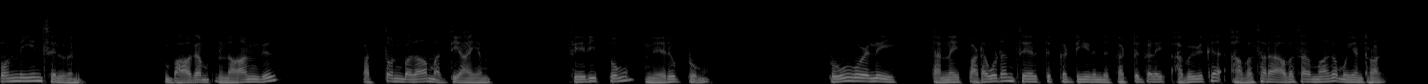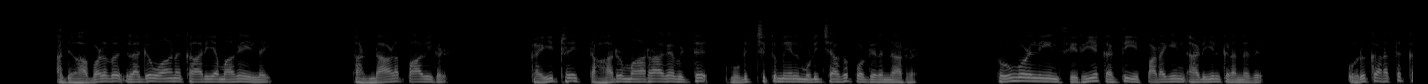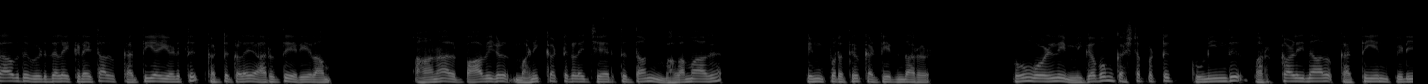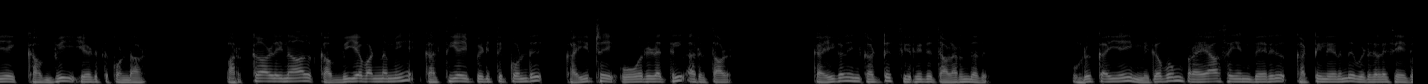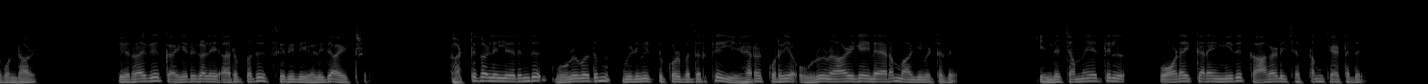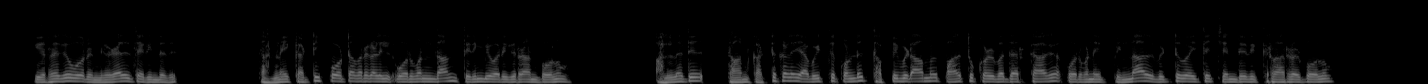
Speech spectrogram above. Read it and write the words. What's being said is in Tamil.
பொன்னியின் செல்வன். பாகம் நான்கு பத்தொன்பதாம் அத்தியாயம். சிரிப்பும் நெருப்பும். பூங்குழலி தன்னை படகுடன் சேர்த்து கட்டியிருந்த கட்டுக்களை அவிழ்க்க அவசர அவசரமாக முயன்றாள். அது அவ்வளவு இலகுவான காரியமாக இல்லை. சண்டாள பாவிகள். கயிற்றை தாறுமாறாக விட்டு முடிச்சுக்கு மேல் முடிச்சாக போட்டிருந்தார்கள். பூங்குழலியின் சிறிய கத்தி படகின் அடியில் கிடந்தது. ஒரு கரத்துக்காவது விடுதலை கிடைத்தால் கத்தியை எடுத்து கட்டுக்களை அறுத்து எறியலாம். ஆனால் பாவிகள் மணிக்கட்டுகளைச் சேர்த்துத்தான் பலமாக பின்புறத்தில் கட்டியிருந்தார்கள். பூங்கொழிந்தி மிகவும் கஷ்டப்பட்டு குனிந்து பற்களினால் கத்தியின் பிடியை கவ்வி எடுத்துக்கொண்டாள் பற்காலினால் கவ்விய வண்ணமே கத்தியை பிடித்துக்கொண்டு கயிற்றை ஓரிடத்தில் அறுத்தாள். கைகளின் கட்டு சிறிது தளர்ந்தது. ஒரு கையை மிகவும் பிரயாசையின் பேரில் கட்டிலிருந்து விடுதலை செய்து கொண்டாள். பிறகு கயிறுகளை அறுப்பது சிறிது எளிதாயிற்று. கட்டுகளிலிருந்து முழுவதும் விடுவித்துக் கொள்வதற்கு ஏறக்குறைய ஒரு நாழிகை நேரம் ஆகிவிட்டது. இந்த சமயத்தில் ஓடைக்கரை மீது காலடி சத்தம் கேட்டது. பிறகு ஒரு நிழல் தெரிந்தது. தன்னை கட்டி போட்டவர்களில் ஒருவன்தான் திரும்பி வருகிறான் போலும். அல்லது தான் கட்டுக்களை அவிழ்த்து கொண்டு தப்பிவிடாமல் பார்த்து கொள்வதற்காக ஒருவனை பின்னால் விட்டு வைத்துச் சென்றிருக்கிறார்கள் போலும்.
